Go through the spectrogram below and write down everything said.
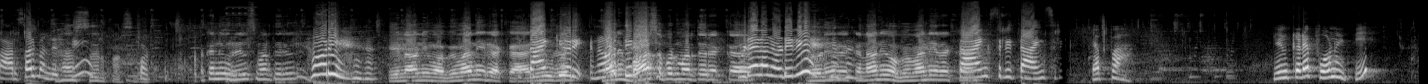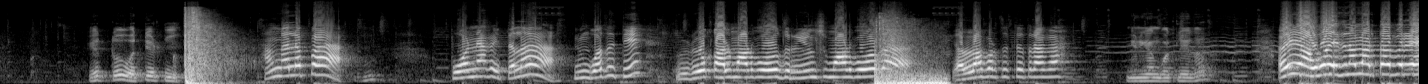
ಪಾರ್ಸಲ್ ಬಂದೈತಿ ಸರ್ ಅಕ್ಕ ನೀವು ರೀಲ್ಸ್ ಮಾಡ್ತೀರಲ್ರಿ? ಹ್ಞೂ ರೀ. ಏ ನಾವು ನಿಮ್ಮ ಅಭಿಮಾನಿ ರೀ ಅಕ್ಕ. Thank you ರೀ. ನೋಡ್ತೀರಿ? ಭಾಳ ಸಪೋರ್ಟ್ ಮಾಡ್ತೀವ್ರಿ ಅಕ್ಕ. ವಿಡಿಯೋನ ನೋಡಿರಿ? ನೋಡಿರಿ ಅಕ್ಕ. ನಾವು ನಿಮ್ಮ ಅಭಿಮಾನಿ ರೀ ಅಕ್ಕ. ಥ್ಯಾಂಕ್ಸ್ ರೀ ಥ್ಯಾಂಕ್ಸ್ ರೀ. ಯಪ್ಪ ನಿನ್ನ ಕಡೆ ಫೋನ್ ಐತಿ? ಎತ್ತು ಒತ್ತಿಟ್ನು ಹಂಗಲ್ಲಪ್ಪ. ಫೋನ್ಯಾಗ ಐತಲ್ಲ ನಿಮ್ಗೆ ಗೊತ್ತೈತಿ? ವಿಡಿಯೋ ಕಾಲ್ ಮಾಡ್ಬೋದು ರೀಲ್ಸ್ ಮಾಡ್ಬೋದ ಎಲ್ಲ ಬರ್ತೈತಿ ಅದ್ರಾಗ. ನಿನಗೆ ಹೆಂಗೆ ಗೊತ್ತಲೇ ಇದು? ಅಯ್ಯ ಅವ್ವ ಇದನ್ನ ಮಾಡ್ತಾ ಬರ್ರಿ.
